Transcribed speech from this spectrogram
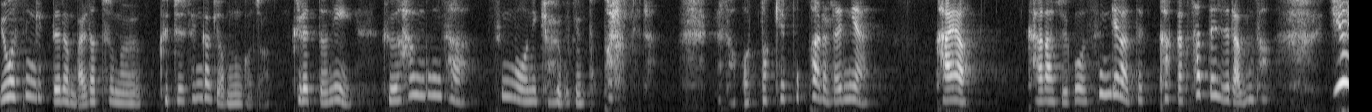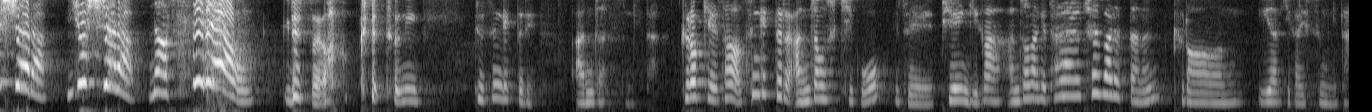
요 승객들은 말다툼을 그칠 생각이 없는 거죠. 그랬더니 그 항공사 승무원이 결국엔 폭발합니다. 그래서 어떻게 폭발을 했냐? 가요. 가가지고 승객한테 각각 삿대질하면서 You shut up! You shut up! Now sit down! 이랬어요. 그랬더니 그 승객들이 앉았습니다. 그렇게 해서 승객들을 안정시키고 이제 비행기가 안전하게 잘 출발했다는 그런 이야기가 있습니다.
